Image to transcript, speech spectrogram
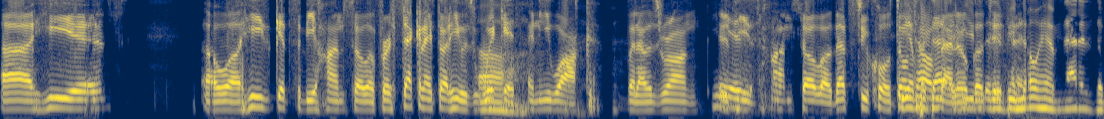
uh, he is. Uh, well, he gets to be Han Solo. For a second, I thought he was Wicket, oh. an Ewok, but I was wrong. He he's Han Solo. That's too cool. Don't yeah, tell him that. that. It'll you, go too If you know him, that is the.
